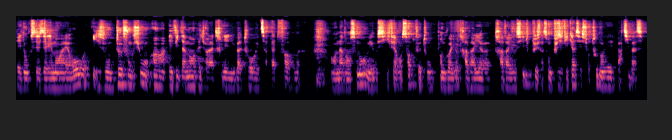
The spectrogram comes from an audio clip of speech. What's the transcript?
Et donc ces éléments aéros, ils ont deux fonctions. Un, évidemment, réduire la traînée du bateau et de sa plateforme en avancement, mais aussi faire en sorte que ton plan de voilure travaille, travaille aussi de plus façon plus efficace et surtout dans les parties basses.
